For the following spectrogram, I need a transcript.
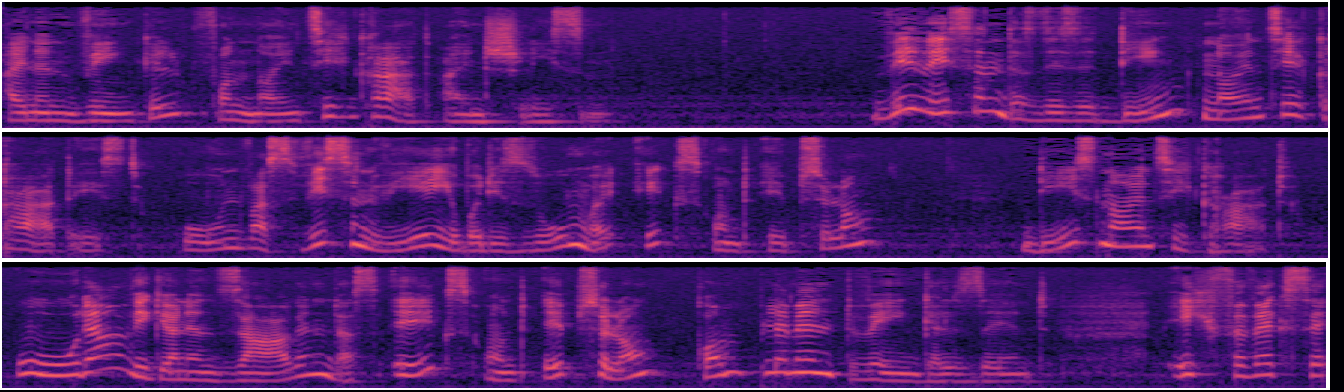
einen Winkel von 90 Grad einschließen. Wir wissen, dass dieses Ding 90 Grad ist. Und was wissen wir über die Summe x und y? Die ist 90 Grad. Oder wir können sagen, dass x und y Komplementwinkel sind. Ich verwechsel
